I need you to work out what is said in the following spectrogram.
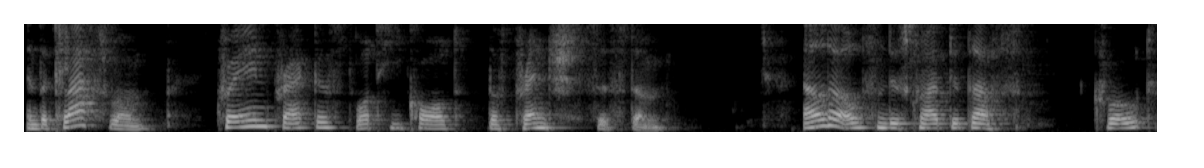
In the classroom, Crane practiced what he called the French system. Elder Olson described it thus quote,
